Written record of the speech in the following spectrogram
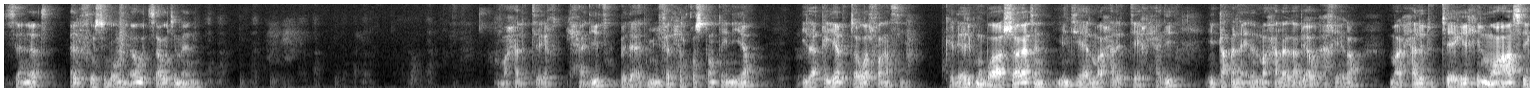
سنة 1789 مرحلة التاريخ الحديث بدأت من فتح القسطنطينية إلى قيام الثورة الفرنسية. كذلك مباشرة بانتهاء مرحلة التاريخ الحديث انتقلنا إلى المرحلة الرابعة والأخيرة مرحلة التاريخ المعاصر.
